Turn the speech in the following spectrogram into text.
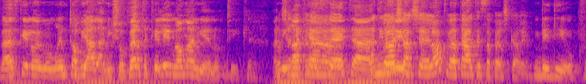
ואז כן. כאילו הם אומרים, טוב יאללה, אני שובר את הכלים, לא מעניין אותי. כן. אני רק אעשה את הדברים. אני לא אשאל שאלות ואתה אל תספר שקרים. בדיוק.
